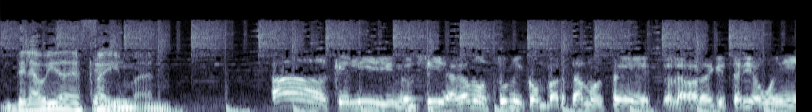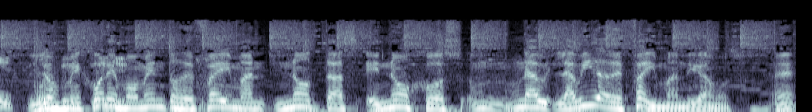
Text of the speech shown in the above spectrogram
de la vida de Feynman. Ah, qué lindo. Sí, hagamos Zoom y compartamos esto. La verdad que estaría buenísimo. Los mejores momentos de Feynman, notas, enojos, una, la vida de Feynman, digamos. ¿eh?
